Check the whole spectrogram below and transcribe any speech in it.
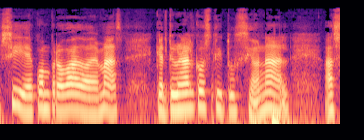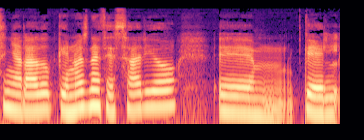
sí, he comprobado además que el Tribunal Constitucional ha señalado que no es necesario eh, que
